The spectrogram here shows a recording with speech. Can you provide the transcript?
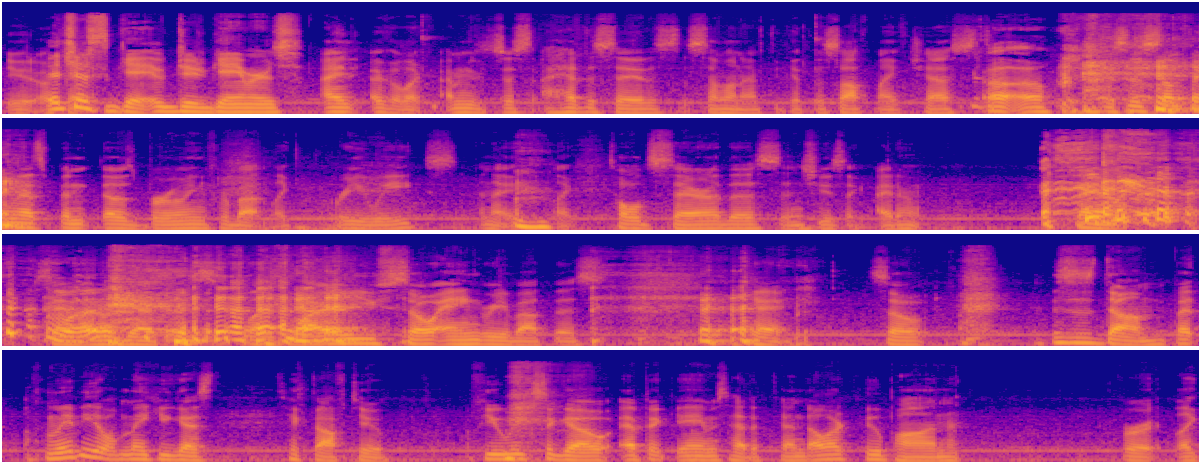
dude? Okay. It's just ga- dude gamers. I okay, look. I'm just. I had to say this to someone. I have to get this off my chest. Uh oh. This is something that's been that was brewing for about like three weeks, and I like told Sarah this, and she was like, "I don't." Sam, Sam, I don't get this. Like, why are you so angry about this? Okay, so this is dumb, but maybe it'll make you guys ticked off too. A few weeks ago, Epic Games had a ten dollar coupon for like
